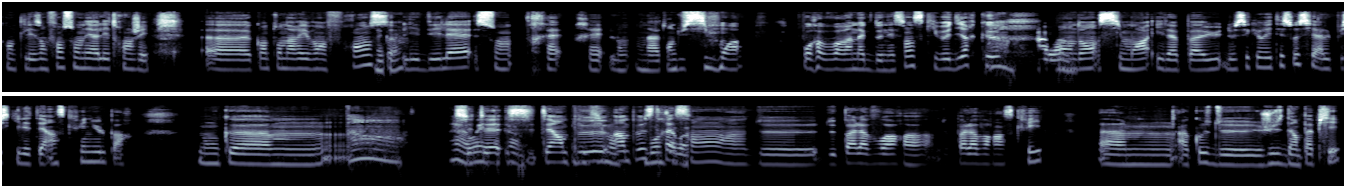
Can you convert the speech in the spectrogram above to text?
quand les enfants sont nés à l'étranger. Euh, quand on arrive en France, les délais sont très très longs. On a attendu six mois pour avoir un acte de naissance, ce qui veut dire que ah, ah pendant six mois, il n'a pas eu de sécurité sociale puisqu'il était inscrit nulle part. Donc euh, ah c'était c'était un peu un peu stressant euh, de de pas l'avoir euh, de pas l'avoir inscrit euh, à cause de juste d'un papier.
